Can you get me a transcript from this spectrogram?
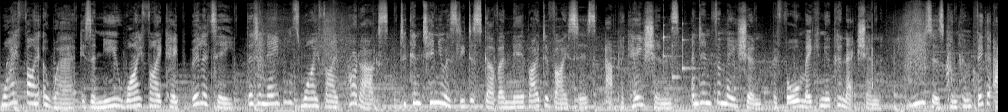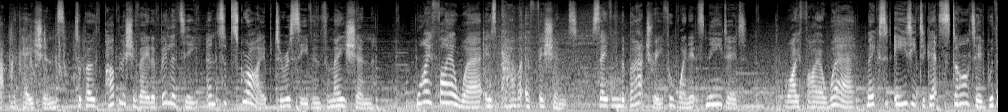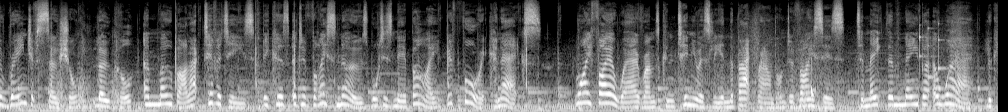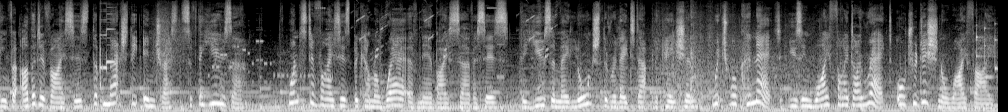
Wi-Fi Aware is a new Wi-Fi capability that enables Wi-Fi products to continuously discover nearby devices, applications and information before making a connection. Users can configure applications to both publish availability and subscribe to receive information. Wi-Fi Aware is power efficient, saving the battery for when it's needed. Wi-Fi Aware makes it easy to get started with a range of social, local and mobile activities because a device knows what is nearby before it connects. Wi-Fi Aware runs continuously in the background on devices to make them neighbour aware, looking for other devices that match the interests of the user. Once devices become aware of nearby services, the user may launch the related application, which will connect using Wi-Fi Direct or traditional Wi-Fi.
